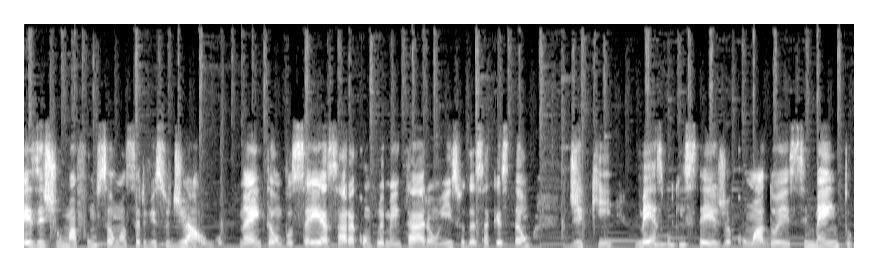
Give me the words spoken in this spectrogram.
existe uma função a serviço de algo, né? Então você e a Sara complementaram isso dessa questão de que, mesmo que esteja com adoecimento,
